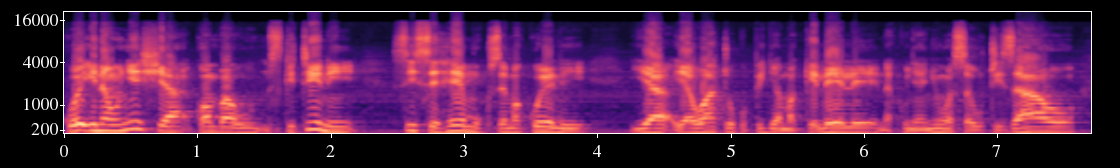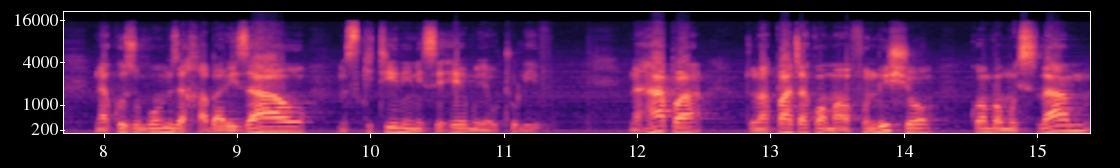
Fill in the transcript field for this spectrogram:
Kwa hiyo inaonyesha kwamba msikitini si sehemu kusema kweli ya, ya watu kupiga makelele na kunyanyua sauti zao na kuzungumza habari zao. Msikitini ni sehemu ya utulivu. Na hapa tunapata kwa mafundisho kwamba mwislam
